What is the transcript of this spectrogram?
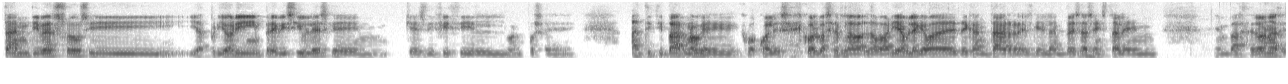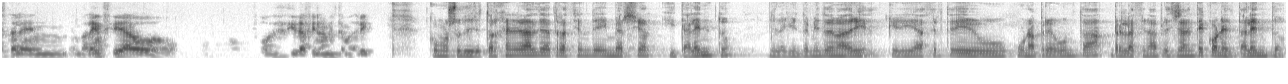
tan diversos y, a priori imprevisibles que, es difícil bueno, pues, eh, anticipar que, cuál va a ser la, variable que va a decantar el que la empresa se instale en, en Barcelona, se instale en, Valencia o, o decida finalmente Madrid. Como subdirector general de atracción de inversión y talento, del Ayuntamiento de Madrid, quería hacerte una pregunta relacionada precisamente con el talento.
